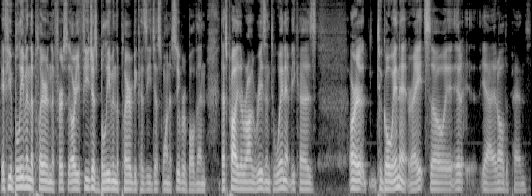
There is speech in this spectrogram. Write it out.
if you believe in the player in the first, or if you just believe in the player because he just won a Super Bowl, then that's probably the wrong reason to win it because, or to go in it, right? So it, it yeah, it all depends.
